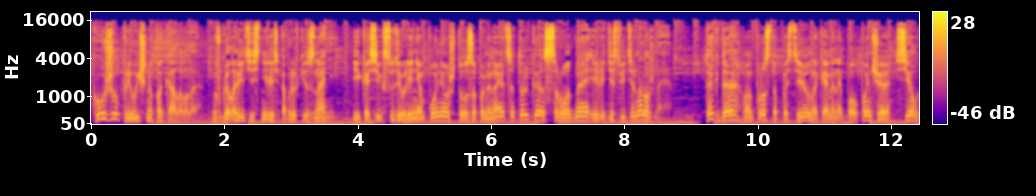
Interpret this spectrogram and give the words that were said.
Кожу привычно покалывало. В голове теснились обрывки знаний, и Косик с удивлением понял, что запоминается только сродное или действительно нужное. Тогда он просто постелил на каменный пол понча, сел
